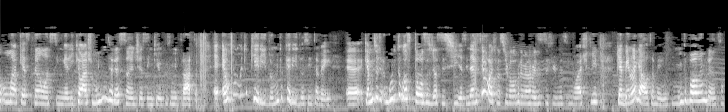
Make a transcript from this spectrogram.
uma questão, assim, ali que eu acho muito interessante, assim, que, que o filme trata. É, é, um filme muito querido, muito querido, assim, também. É, que é muito, muito gostoso de assistir, assim. Deve ser ótimo assistir pela primeira vez esse filme, assim. Eu acho que, que é bem legal também. Muito boa lembrança.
